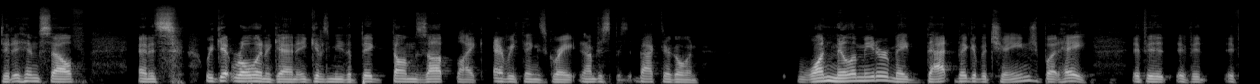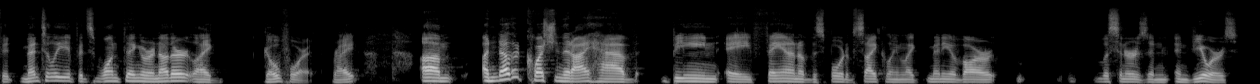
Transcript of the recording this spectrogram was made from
did it himself. And it's we get rolling again. He gives me the big thumbs up, like everything's great. And I'm just back there going, one millimeter made that big of a change. But hey, if it if it if it mentally, if it's one thing or another, like go for it, right? Um, another question that I have being a fan of the sport of cycling, like many of our listeners and, and viewers,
